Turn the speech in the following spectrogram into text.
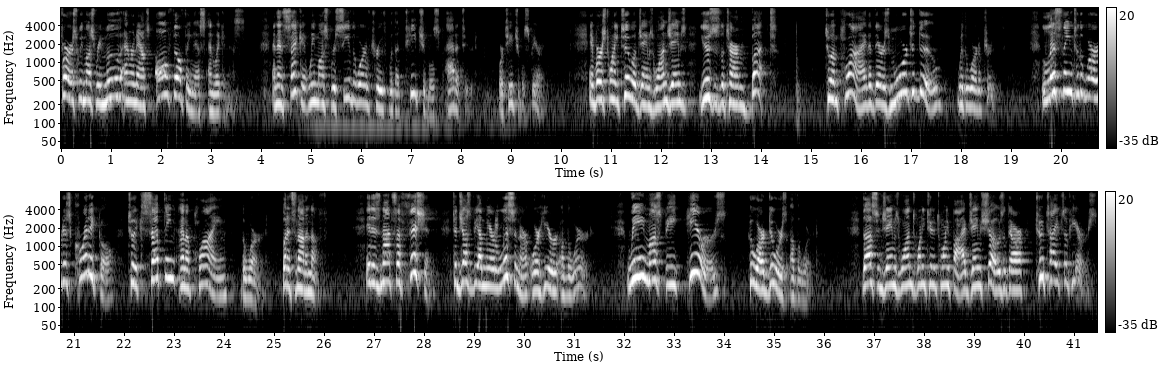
First, we must remove and renounce all filthiness and wickedness. And then, second, we must receive the word of truth with a teachable attitude or teachable spirit. In verse 22 of James 1, James uses the term but to imply that there is more to do with the word of truth. Listening to the word is critical to accepting and applying the word, but it's not enough. It is not sufficient to just be a mere listener or hearer of the word. We must be hearers who are doers of the word. Thus, in James 1 22 to 25, James shows that there are two types of hearers.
